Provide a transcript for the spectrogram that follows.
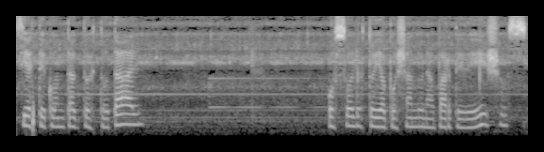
Si este contacto es total o solo estoy apoyando una parte de ellos.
